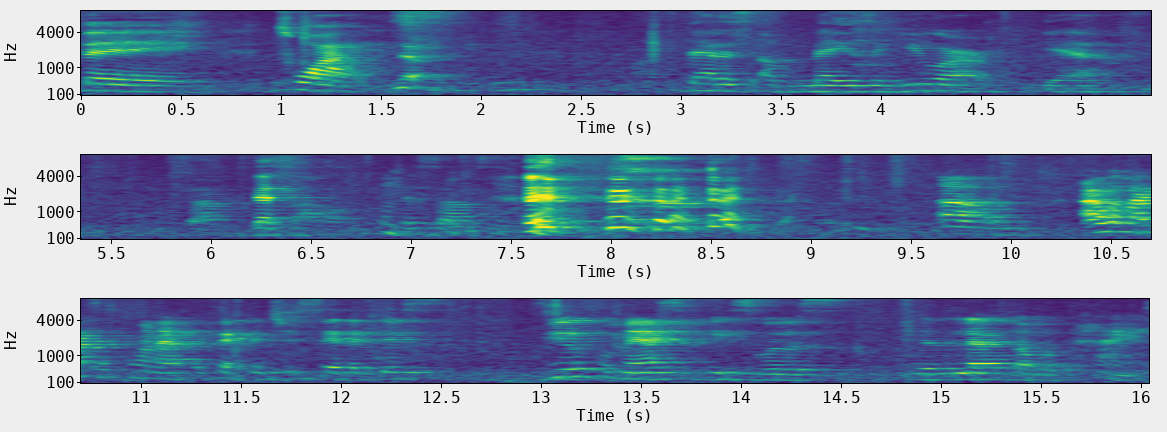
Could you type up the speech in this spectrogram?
thing twice. No. That is amazing. You are, yeah. That's all. That's awesome. Um, I would like to point out the fact that you said that this beautiful masterpiece was with leftover paint.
